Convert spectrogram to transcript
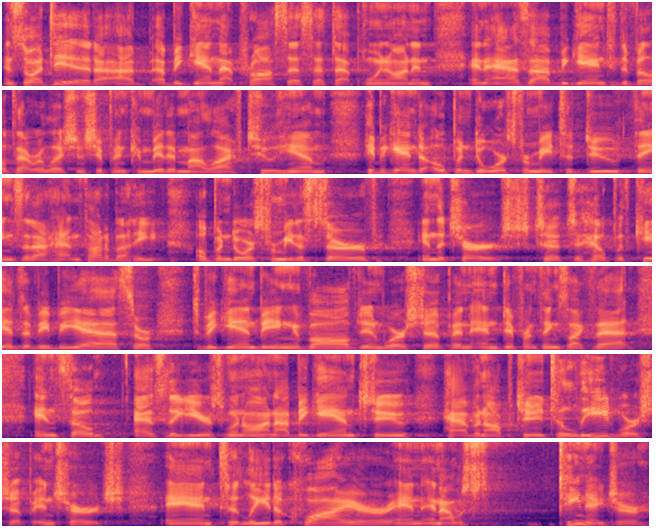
And so I did. I, I, began that process at that point on. And, and as I began to develop that relationship and committed my life to Him, He began to open doors for me to do things that I hadn't thought about. He opened doors for me to serve in the church, to, to help with kids at VBS, or to begin being involved in worship and, and different things like that. And so as the years went on, I began to have an opportunity to lead worship in church and to lead a choir. And, and I was teenager.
